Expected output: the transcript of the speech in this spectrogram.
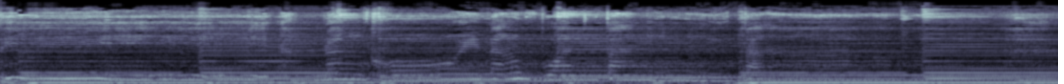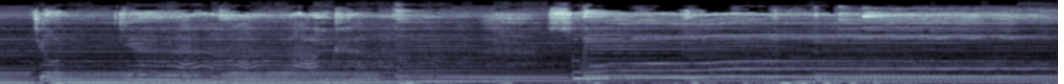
พี่นั่งคอยนับวันตั้งตา จนยาขาสูง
